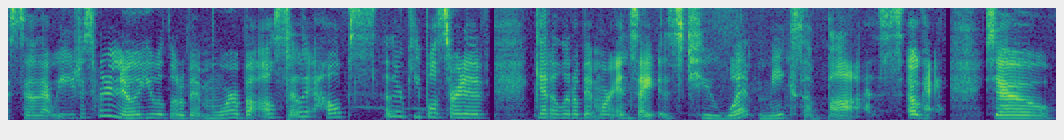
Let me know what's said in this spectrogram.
so that we just sort of know you a little bit more, but also it helps other people sort of get a little bit more insight as to what makes a boss. Okay, so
